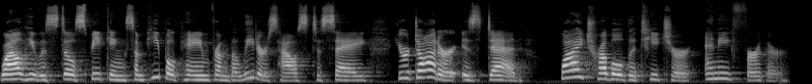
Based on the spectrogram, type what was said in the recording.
While he was still speaking, some people came from the leader's house to say, Your daughter is dead. Why trouble the teacher any further?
